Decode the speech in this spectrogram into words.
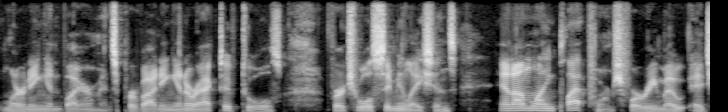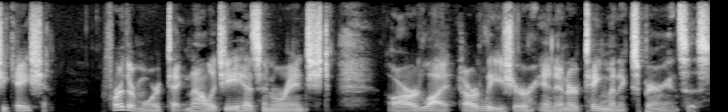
learning environments, providing interactive tools, virtual simulations, and online platforms for remote education. Furthermore, technology has enriched our, li- our leisure and entertainment experiences.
